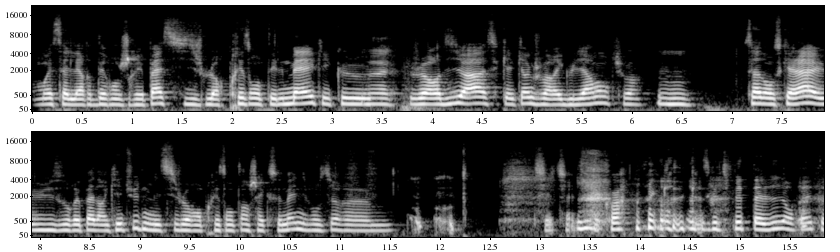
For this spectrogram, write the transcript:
Moi, ça leur dérangerait pas si je leur présentais le mec et que Ouais. je leur dis ah c'est quelqu'un que je vois régulièrement, tu vois. Mhm. Ça, dans ce cas-là, ils auraient pas d'inquiétude, mais si je leur en présente un chaque semaine, ils vont se dire euh, tu, tu- tu fais quoi? Qu'est-ce que tu fais de ta vie en fait?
